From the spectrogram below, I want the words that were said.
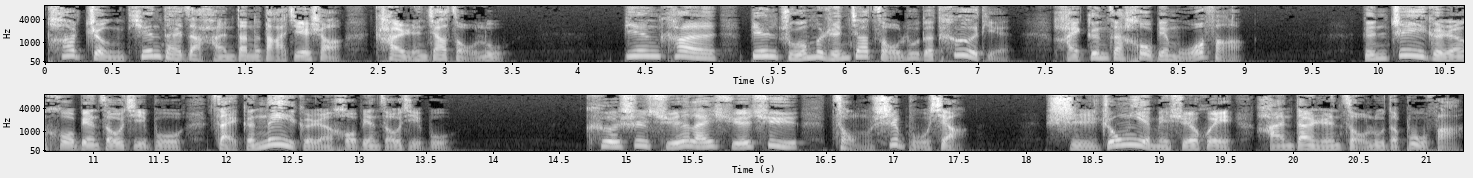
他整天待在邯郸的大街上看人家走路，边看边琢磨人家走路的特点，还跟在后边模仿。跟这个人后边走几步，再跟那个人后边走几步，可是学来学去总是不像，始终也没学会邯郸人走路的步伐。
